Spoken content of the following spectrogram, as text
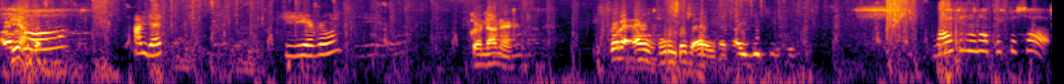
Oh. Yeah, Aw. I'm dead. GG everyone. going down there. Go to L, one of those L's. That's how you do things. Why can I not pick this up?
